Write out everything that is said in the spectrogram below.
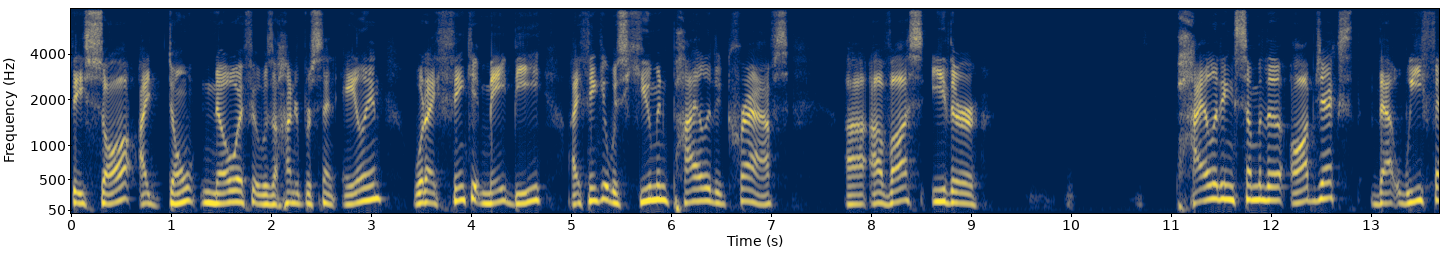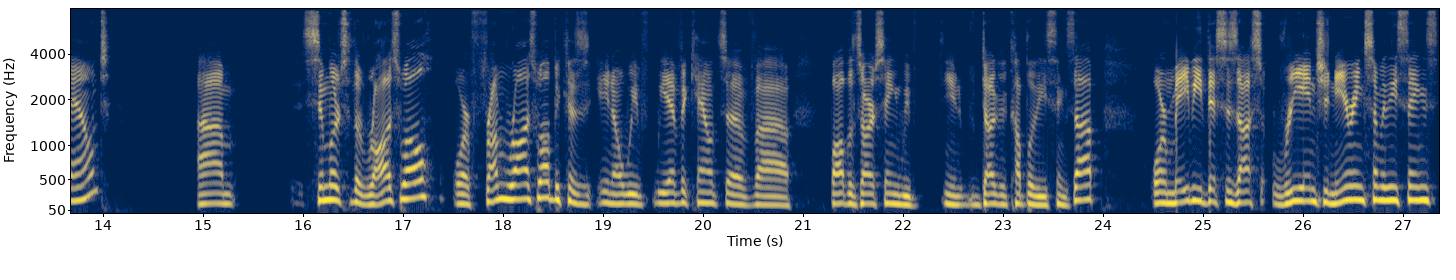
they saw, I don't know if it was 100% alien. What I think it may be, I think it was human piloted crafts uh, of us either piloting some of the objects that we found, um, similar to the Roswell or from Roswell, because you know we've we have accounts of uh, Bob Lazar saying we've you know, dug a couple of these things up, or maybe this is us re-engineering some of these things,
